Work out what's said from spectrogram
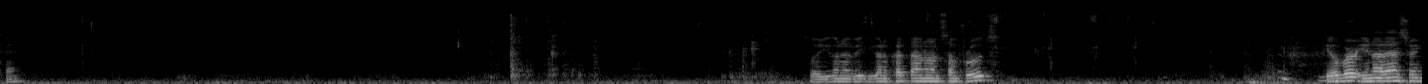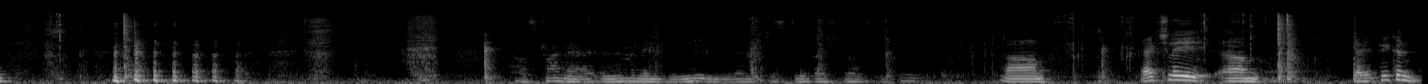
Okay. So you're gonna be, you're gonna cut down on some fruits? Gilbert, you're not answering. I was trying to eliminate meat and then just do vegetables and fruit. Um, actually, um, yeah, if you can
